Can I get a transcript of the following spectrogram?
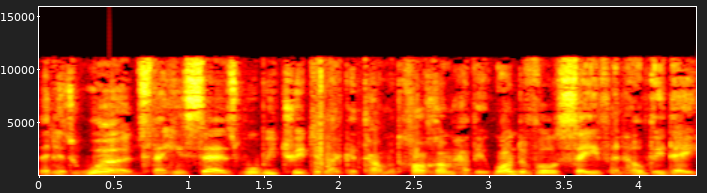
then his words that he says will be treated like a Talmud Chacham. Have a wonderful, safe, and healthy day.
